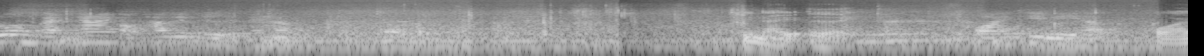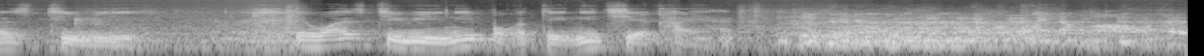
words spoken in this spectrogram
ร่วมกันง่ายกว่าพรรคอื่นๆนะครับ ที่ไหนเอ่ยวอยทีวีครับ Voice TV ไอ้ Voice TV นี่ปกตินี่เชียร์ใครฮะไม่ต้องบอกนะครับ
